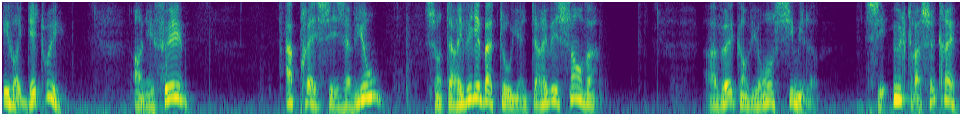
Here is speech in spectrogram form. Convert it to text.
Il va être détruit. En effet, après ces avions, sont arrivés les bateaux. Il y en est arrivé 120, avec environ 6000 hommes. C'est ultra secret.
